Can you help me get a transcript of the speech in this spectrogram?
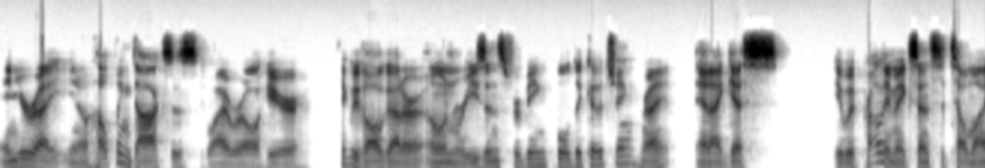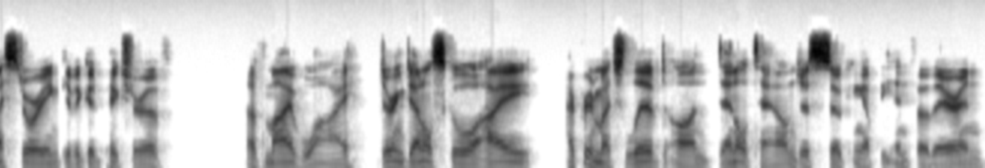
and you're right. You know, helping docs is why we're all here. I think we've all got our own reasons for being pulled to coaching, right? And I guess it would probably make sense to tell my story and give a good picture of of my why. During dental school, I I pretty much lived on Dental Town, just soaking up the info there, and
